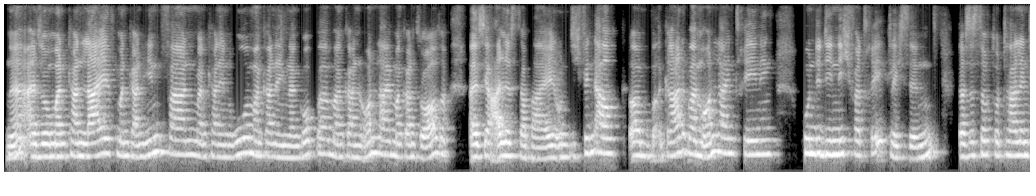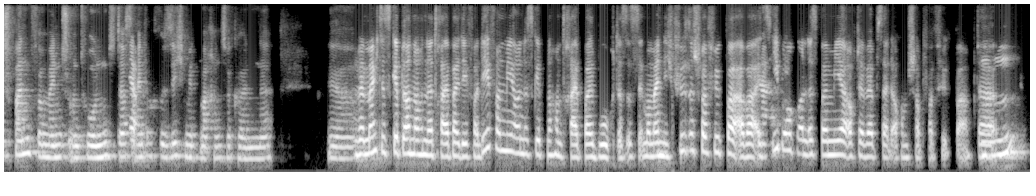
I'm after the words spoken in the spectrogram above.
Ne? Also man kann live, man kann hinfahren, man kann in Ruhe, man kann in einer Gruppe, man kann online, man kann zu Hause. Da ist ja alles dabei. Und ich finde auch äh, gerade beim Online-Training Hunde, die nicht verträglich sind, das ist doch total entspannt für Mensch und Hund, das ja. einfach für sich mitmachen zu können. Ne? Ja. Wer möchte, es gibt auch noch eine Treibball-DVD von mir und es gibt noch ein Treibball-Buch. Das ist im Moment nicht physisch verfügbar, aber als ja. E-Book und ist bei mir auf der Website auch im Shop verfügbar. Da mhm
